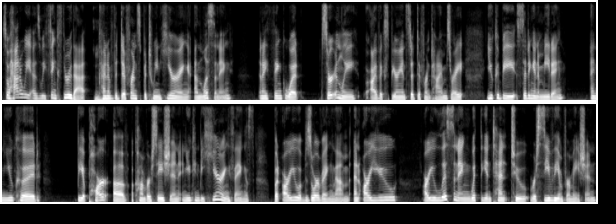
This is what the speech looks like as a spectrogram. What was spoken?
So how do we as we think through that, mm-hmm. kind of the difference between hearing and listening? And I think what certainly I've experienced at different times, right? You could be sitting in a meeting and you could be a part of a conversation and you can be hearing things, but are you absorbing them? And are you are you listening with the intent to receive the information?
